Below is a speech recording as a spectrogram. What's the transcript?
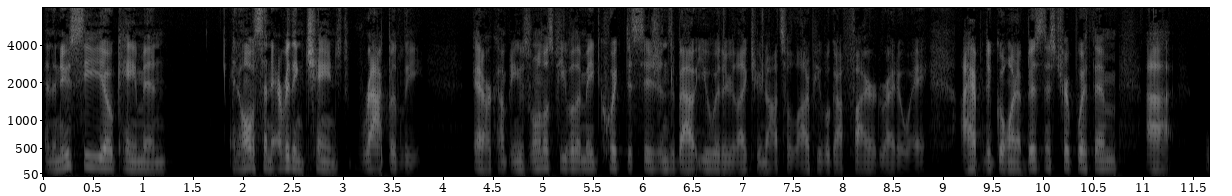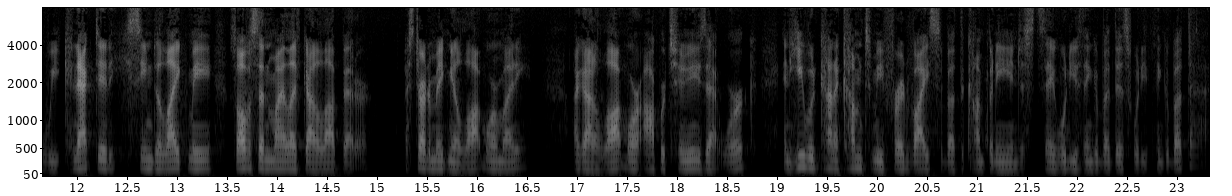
And the new CEO came in, and all of a sudden everything changed rapidly at our company. He was one of those people that made quick decisions about you, whether you liked you or not. So a lot of people got fired right away. I happened to go on a business trip with him. Uh, we connected. He seemed to like me. So all of a sudden, my life got a lot better. I started making a lot more money. I got a lot more opportunities at work. And he would kind of come to me for advice about the company and just say, What do you think about this? What do you think about that?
